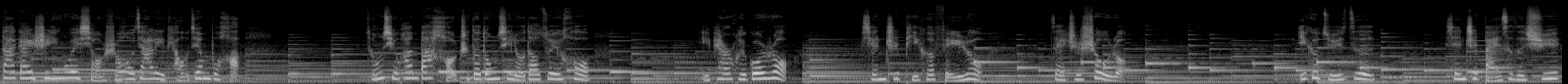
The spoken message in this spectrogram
大概是因为小时候家里条件不好，总喜欢把好吃的东西留到最后。一片回锅肉，先吃皮和肥肉，再吃瘦肉；一个橘子，先吃白色的须，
